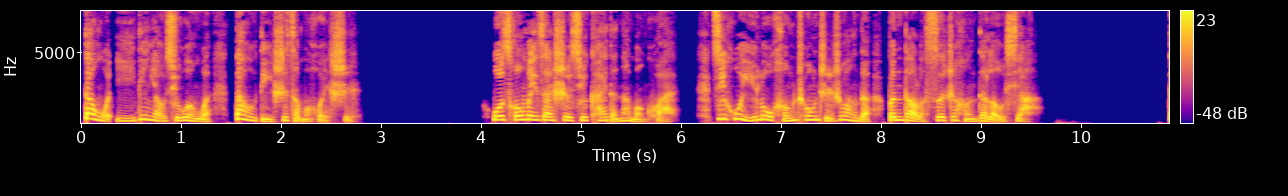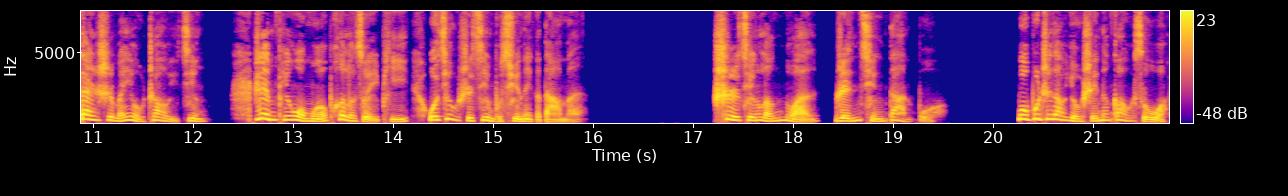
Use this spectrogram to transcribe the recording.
但我一定要去问问到底是怎么回事。我从没在市区开的那么快，几乎一路横冲直撞的奔到了司之恒的楼下。但是没有照妖镜，任凭我磨破了嘴皮，我就是进不去那个大门。世情冷暖，人情淡薄。我不知道有谁能告诉我，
